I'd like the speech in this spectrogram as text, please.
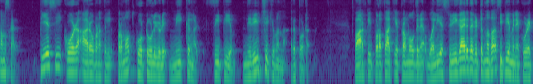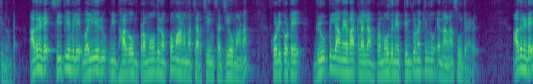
നമസ്കാരം. പി എസ് സി കോഴ ആരോപണത്തിൽ പ്രമോദ് കോട്ടൂളിയുടെ നീക്കങ്ങൾ സി പി എം നിരീക്ഷിക്കുമെന്ന് റിപ്പോർട്ട്. പാർട്ടി പുറത്താക്കിയ പ്രമോദിന് വലിയ സ്വീകാര്യത കിട്ടുന്നത് സി പി എമ്മിനെ കുഴയ്ക്കുന്നുണ്ട്. അതിനിടെ സി പി എമ്മിലെ വലിയൊരു വിഭാഗവും പ്രമോദിനൊപ്പമാണെന്ന ചർച്ചയും സജീവമാണ്. കോഴിക്കോട്ടെ ഗ്രൂപ്പില്ലാ നേതാക്കളെല്ലാം പ്രമോദിനെ പിന്തുണയ്ക്കുന്നു എന്നാണ് സൂചനകൾ. അതിനിടെ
